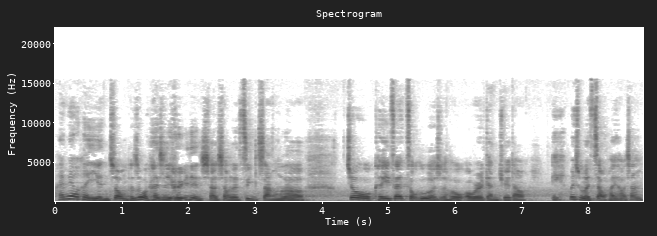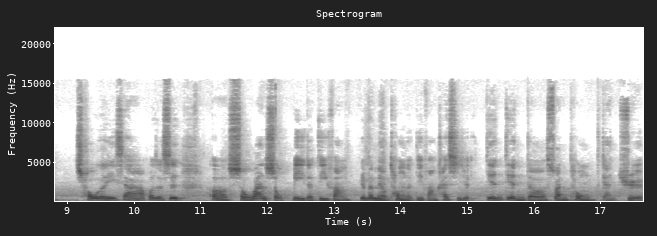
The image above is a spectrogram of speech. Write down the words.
还没有很严重，可是我开始有一点小小的紧张了。就可以在走路的时候，偶尔感觉到，哎，为什么脚踝好像抽了一下，或者是呃手腕、手臂的地方原本没有痛的地方，开始有一点点的酸痛感觉。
